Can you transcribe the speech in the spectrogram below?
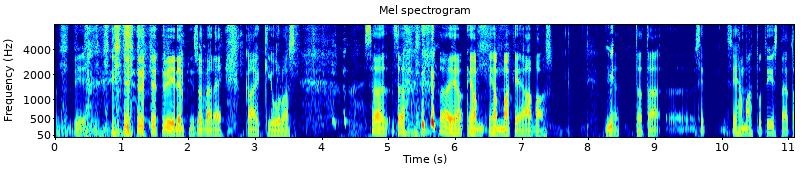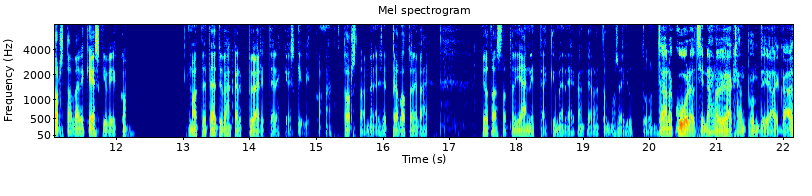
et vi, viiden minuutin välein kaikki ulos. Se on, se on, se on ihan, ihan, ihan makea avaus. Mi- ja, tota, sit siihen mahtuu tiistai ja torstai väli keskiviikko. Mä ajattelin, että täytyy vähän käydä pyörittelemään keskiviikkona. Torstai menee se pelotoni vähän jotain saattanut jännittääkin menee ekan kerran tommoseen juttuun. Niin. Se aina kuudet, sinnehän on yhdeksän tuntia aikaa.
